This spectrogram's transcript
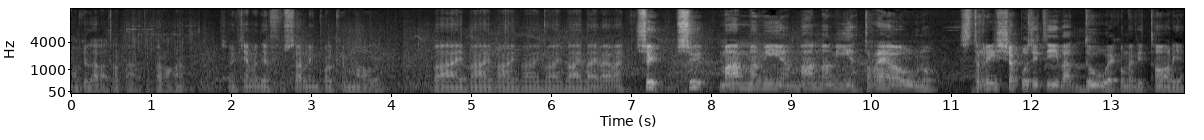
Occhio dall'altra parte però, eh. Cerchiamo di affussarlo in qualche modo. Vai, vai, vai, vai, vai, vai, vai, vai, vai. Sì, sì, mamma mia, mamma mia, 3 a 1. Striscia positiva, 2 come vittoria.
